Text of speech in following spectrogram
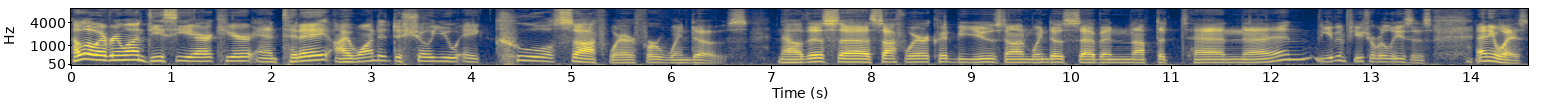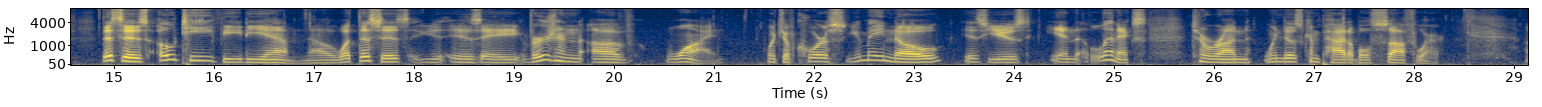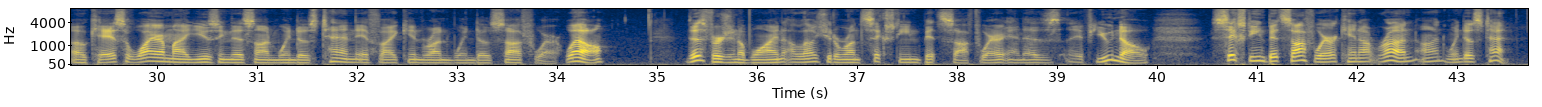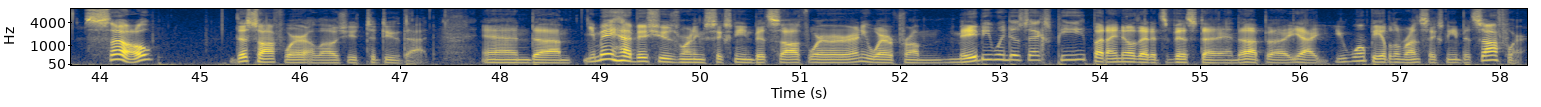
Hello everyone, DC Eric here, and today I wanted to show you a cool software for Windows. Now this uh, software could be used on Windows 7 up to 10 and even future releases. Anyways, this is OTVDM. Now what this is is a version of Wine, which of course you may know is used in Linux to run Windows compatible software. Okay, so why am I using this on Windows 10 if I can run Windows software? Well, this version of Wine allows you to run 16-bit software, and as if you know, 16-bit software cannot run on Windows 10. So, this software allows you to do that. And um, you may have issues running 16-bit software anywhere from maybe Windows XP, but I know that it's Vista and up. Uh, yeah, you won't be able to run 16-bit software.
